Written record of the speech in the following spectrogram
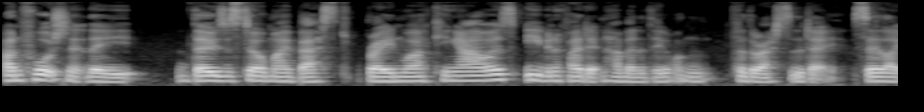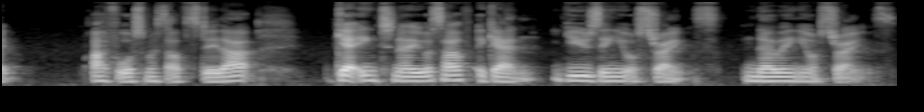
unfortunately, those are still my best brain working hours, even if I didn't have anything on for the rest of the day. So, like, I force myself to do that getting to know yourself again, using your strengths, knowing your strengths.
